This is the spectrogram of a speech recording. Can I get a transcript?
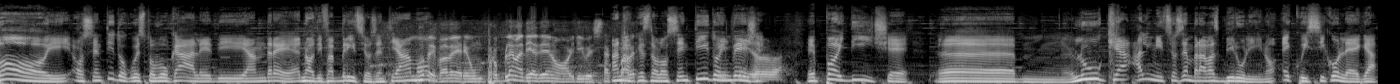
Poi ho sentito questo vocale di Andrea, no, di Fabrizio, sentiamo. Doveva avere un problema di adenoidi questa Ah qua. no, questo l'ho sentito Sì, invece. sì, allora. e poi dice ehm, Luca all'inizio sembrava sbirulino e qui si collega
